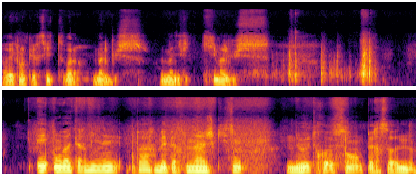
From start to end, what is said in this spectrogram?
avec l'Empire Sith, voilà, Malgus, le magnifique Malgus. Et on va terminer par mes personnages qui sont neutres, sans personne,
